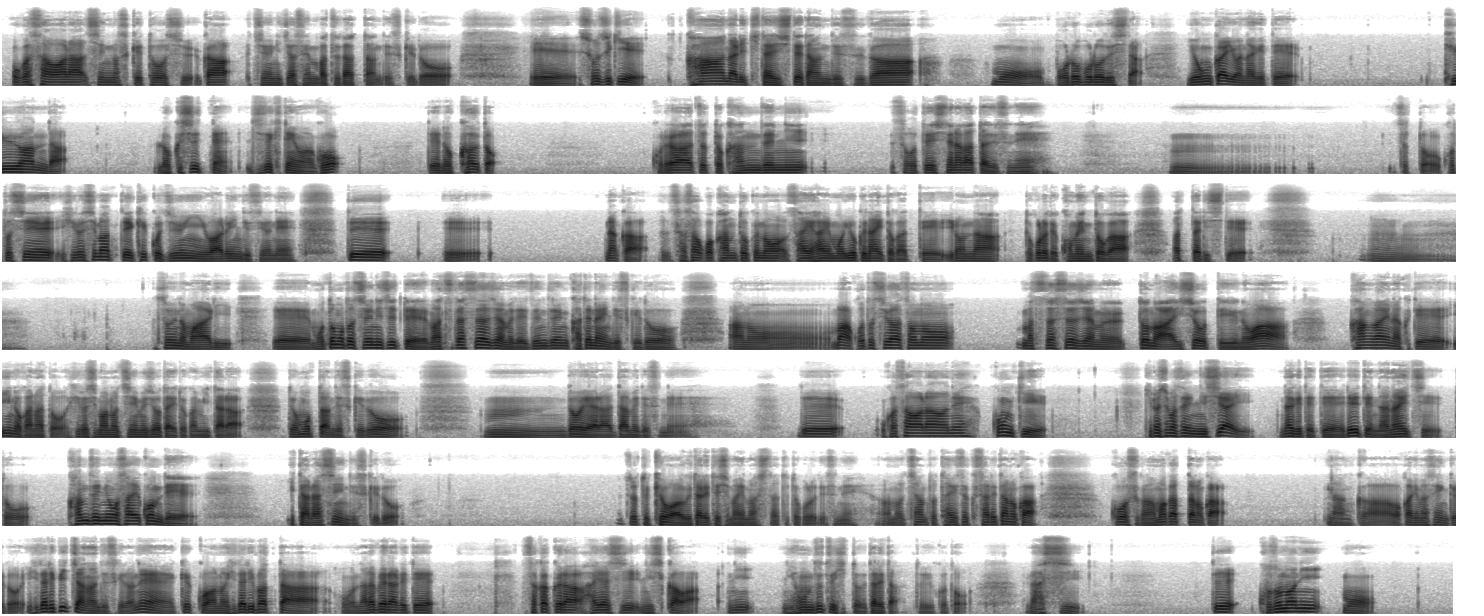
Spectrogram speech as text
小笠原慎之介投手が中日は選抜だったんですけど、えー、正直、かなり期待してたんですが、もうボロボロでした。4回を投げて、9安打、6失点、自責点は5、で、ノックアウト。これはちょっと完全に想定してなかったですね。うん。ちょっと今年、広島って結構順位悪いんですよね。で、えーなんか、笹岡監督の采配も良くないとかって、いろんなところでコメントがあったりして、うん、そういうのもあり、えー、もともと中日って松田スタジアムで全然勝てないんですけど、あのーまあ今年はその、松田スタジアムとの相性っていうのは考えなくていいのかなと、広島のチーム状態とか見たらって思ったんですけど、うーん、どうやらダメですね。で、小笠原はね、今季、広島戦2試合投げてて0.71と完全に抑え込んでいたらしいんですけど、ちょっと今日は打たれてしまいましたってところですね。あの、ちゃんと対策されたのか、コースが甘かったのか、なんかわかりませんけど、左ピッチャーなんですけどね、結構あの左バッターを並べられて、坂倉、林、西川に2本ずつヒットを打たれたということらしい。で、小園にも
